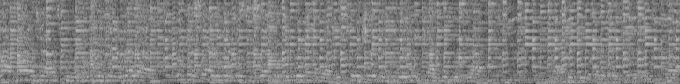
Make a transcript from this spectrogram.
apologize for the little bit. Uh, we'll get started here in just a second. We do have a stage here, we're going to get this guy. I think we're to do look,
